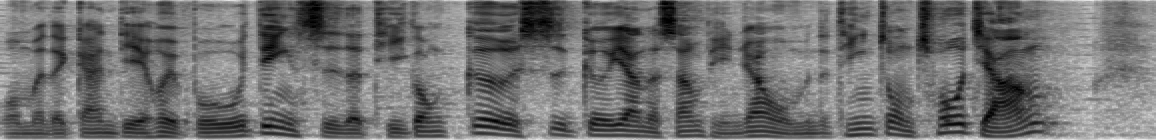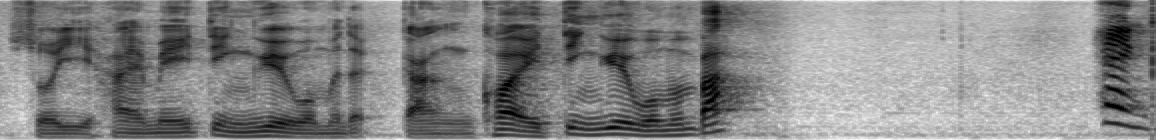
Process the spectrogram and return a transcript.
我们的干爹会不定时的提供各式各样的商品，让我们的听众抽奖。所以，还没订阅我们的，赶快订阅我们吧！Hank，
